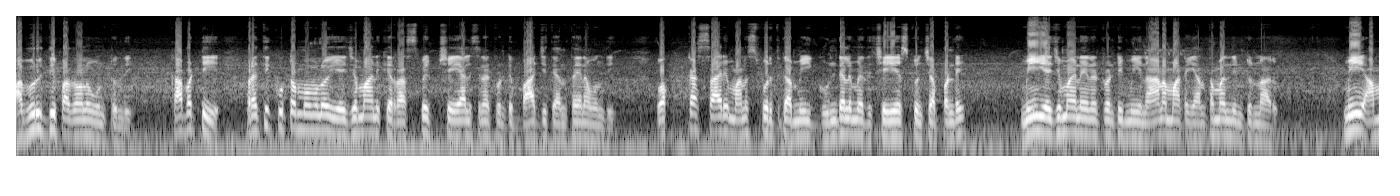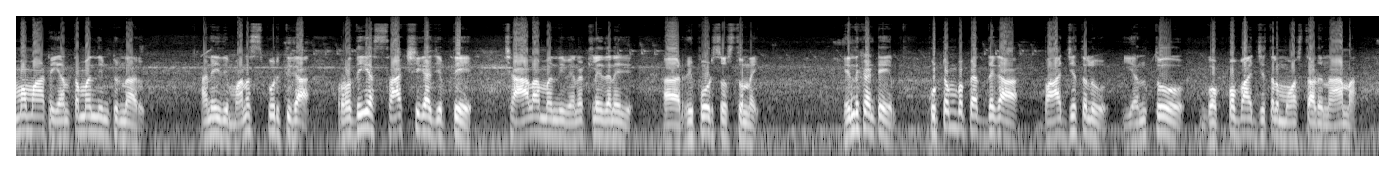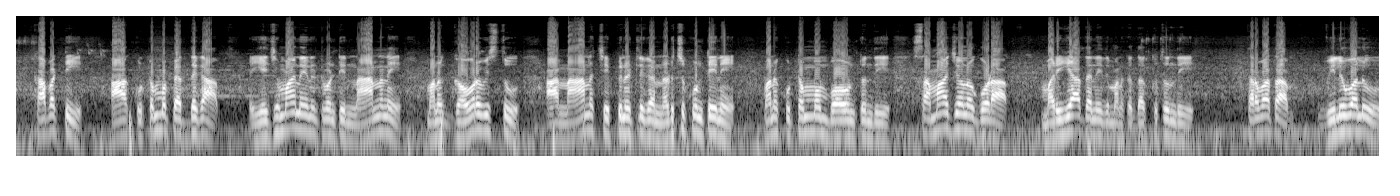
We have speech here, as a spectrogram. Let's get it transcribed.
అభివృద్ధి పదంలో ఉంటుంది. కాబట్టి ప్రతి కుటుంబంలో యజమానికి రెస్పెక్ట్ చేయాల్సినటువంటి బాధ్యత ఎంతైనా ఉంది. ఒక్కసారి మనస్ఫూర్తిగా మీ గుండెల మీద చేసుకొని చెప్పండి. మీ యజమాని అయినటువంటి మీ నాన్న మాట ఎంతమంది వింటున్నారు? మీ అమ్మ మాట ఎంతమంది వింటున్నారు? అనేది మనస్ఫూర్తిగా హృదయ సాక్షిగా చెప్తే చాలామంది వినట్లేదనే రిపోర్ట్స్ వస్తున్నాయి. ఎందుకంటే కుటుంబ పెద్దగా బాధ్యతలు ఎంతో గొప్ప బాధ్యతలు మోస్తాడు నాన్న. కాబట్టి ఆ కుటుంబ పెద్దగా యజమాని అయినటువంటి నాన్నని మనం గౌరవిస్తూ ఆ నాన్న చెప్పినట్లుగా నడుచుకుంటేనే మన కుటుంబం బాగుంటుంది. సమాజంలో కూడా మర్యాద అనేది మనకు దక్కుతుంది. తర్వాత విలువలు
